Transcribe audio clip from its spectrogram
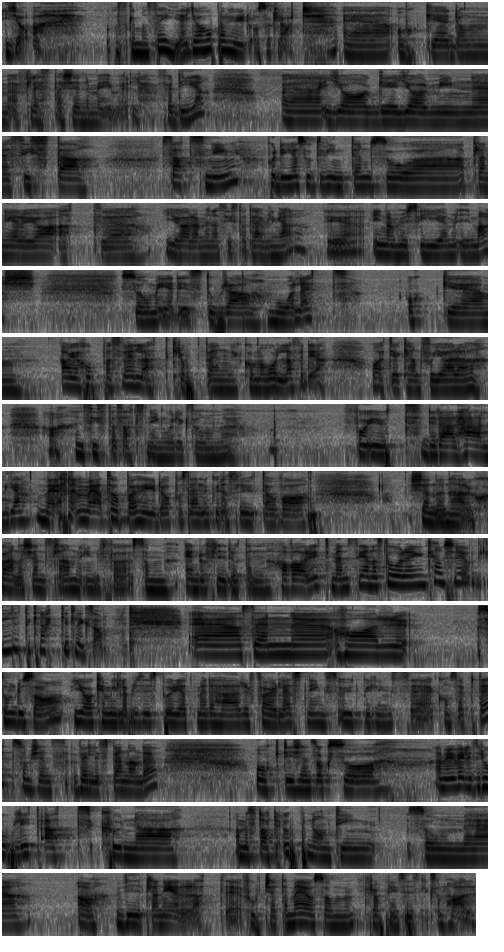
Ja, vad ska man säga? Jag hoppar höjd då såklart. Eh, och eh, de flesta känner mig väl för det. Eh, jag gör min eh, sista satsning på det. Så till vintern så eh, planerar jag att eh, göra mina sista tävlingar. Det är inomhus-EM i mars som är det stora målet. Och ehm, ja, jag hoppas väl att kroppen kommer hålla för det och att jag kan få göra ja, en sista satsning och liksom eh, få ut det där härliga med, med att hoppa höjdhopp och sen kunna sluta och vara, känna den här sköna känslan inför som ändå friidrotten har varit. Men senaste åren kanske lite knackigt liksom. Eh, sen eh, har som du sa, jag och Camilla har precis börjat med det här föreläsnings och utbildningskonceptet som känns väldigt spännande. Och det känns också ja, det är väldigt roligt att kunna ja, starta upp någonting som eh, ja, vi planerar att eh, fortsätta med och som förhoppningsvis liksom har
